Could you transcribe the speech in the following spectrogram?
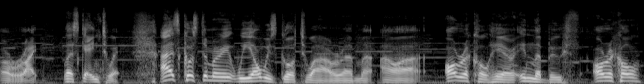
All right, let's get into it. As customary, we always go to our um, our oracle here in the booth. Oracle,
